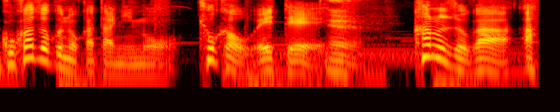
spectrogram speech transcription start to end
ご家族の方にも許可を得て、え彼女があ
